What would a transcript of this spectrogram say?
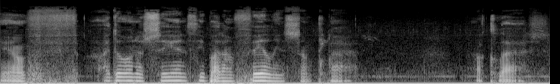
Yeah, I'm f I don't want to say anything, but I'm failing some class. A class.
